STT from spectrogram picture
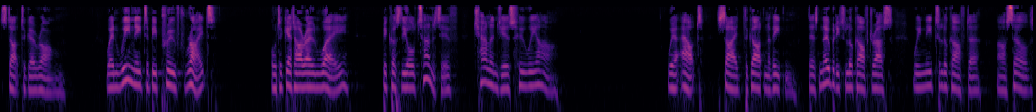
start to go wrong. When we need to be proved right or to get our own way because the alternative challenges who we are. We're outside the Garden of Eden. There's nobody to look after us. We need to look after ourselves.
